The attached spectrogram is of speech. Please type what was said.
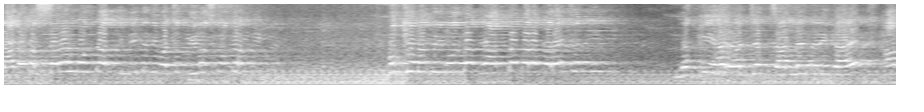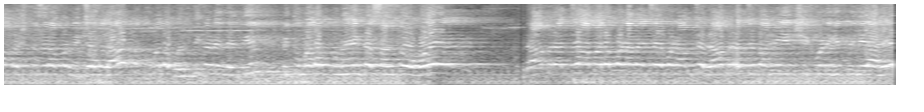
दादा तर सरळ बोलतात की मी कधी वचन दिलंच नव्हतं. मुख्यमंत्री बोलतात हे आता मला करायचं नाही. नक्की ह्या राज्यात चाललंय तरी काय? हा प्रश्न जर आपण विचारला तर तुम्हाला भलतीकडे देतील मी तुम्हाला पुन्हा एकदा सांगतो होय. रामराज्य रामराज्यात आम्ही एक शिकवण घेतलेली आहे.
